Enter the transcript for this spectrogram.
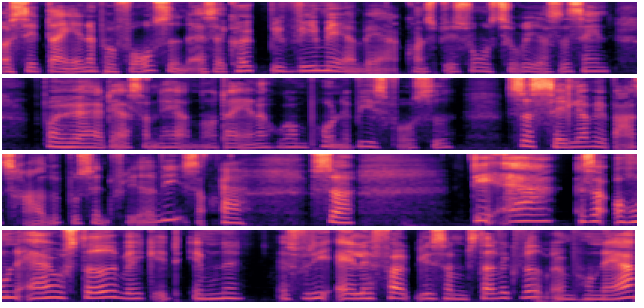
at sætte Diana på forsiden? Altså, jeg kan jo ikke blive ved med at være konspirationsteorier. Så sagde han, prøv at høre, det er sådan her, når Diana kommer på en avisforside, så sælger vi bare 30 procent flere aviser. Ja. Så det er, altså, og hun er jo stadigvæk et emne, altså fordi alle folk ligesom stadigvæk ved, hvem hun er,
